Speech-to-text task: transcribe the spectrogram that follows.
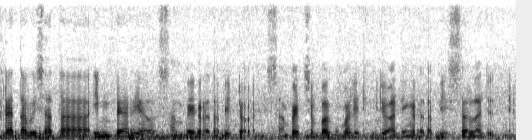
kereta wisata imperial sampai kereta api Sampai jumpa kembali di video anti kereta api selanjutnya.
